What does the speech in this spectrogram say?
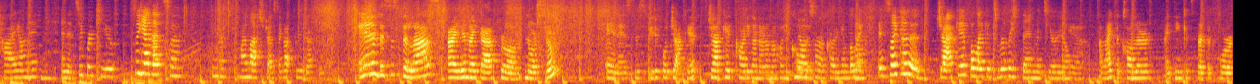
tie on it. Mm. And it's super cute. So yeah, that's uh, I think that's my last dress. I got three dresses. And this is the last item I got from Nordstrom. And it's this beautiful jacket. Jacket, cardigan, I don't know how you call no, it. it's not a cardigan, but No. like it's like a jacket, but like it's really thin material. Yeah, I like the color. I think it's perfect for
